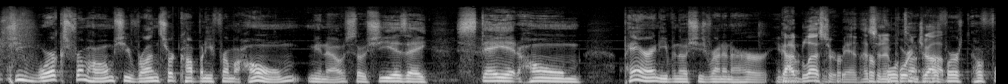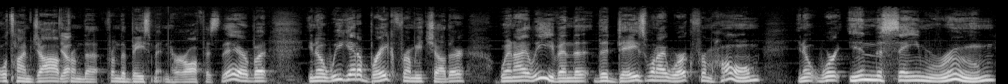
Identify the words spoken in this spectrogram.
she works from home she runs her company from home you know so she is a stay-at-home parent, even though she's running her. God know, bless her, her man. That's her an important job. Her, first, her full time job yep. from the from the basement in her office there. But you know, we get a break from each other when I leave, and the the days when I work from home. You know, we're in the same room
